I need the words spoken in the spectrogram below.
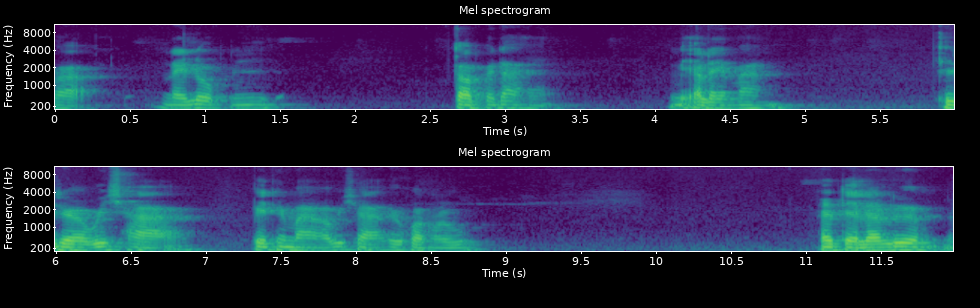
ว่า ในโลกนี้ ตอบไม่ได้ มีอะไรมั่งที่เรียกวิชาเป็นที่มาของวิชาคือความรู้ในแต่ละเรื่องใน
